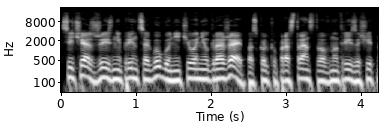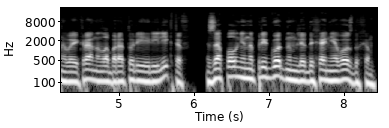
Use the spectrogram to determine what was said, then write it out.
Сейчас жизни принца Гугу ничего не угрожает, поскольку пространство внутри защитного экрана лаборатории реликтов заполнено пригодным для дыхания воздухом.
